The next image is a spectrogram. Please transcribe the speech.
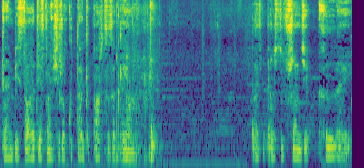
Ten pistolet jest tam w środku tak bardzo zaklejony. Tam jest po prostu wszędzie klej.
